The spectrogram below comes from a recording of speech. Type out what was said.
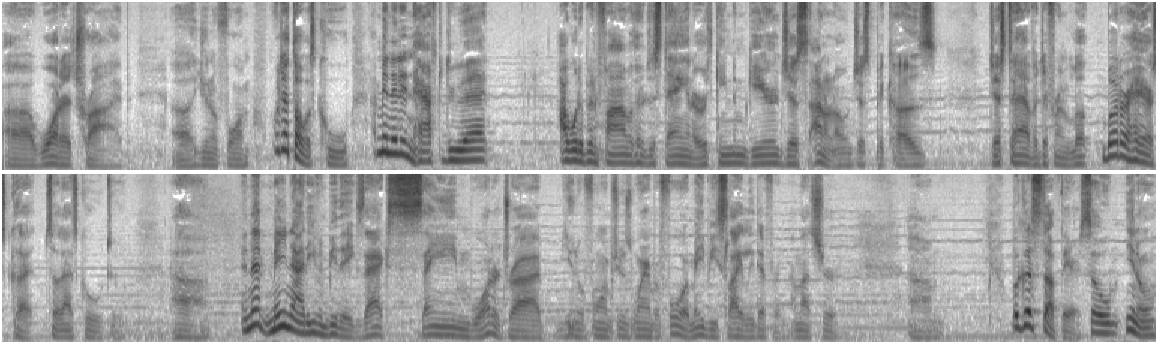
uh, Water Tribe uh, uniform, which I thought was cool. I mean, they didn't have to do that. I would have been fine with her just staying in Earth Kingdom gear, just, I don't know, just because, just to have a different look. But her hair's cut, so that's cool too. Uh, and that may not even be the exact same Water Tribe uniform she was wearing before. It may be slightly different. I'm not sure. Um, but good stuff there. So, you know,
